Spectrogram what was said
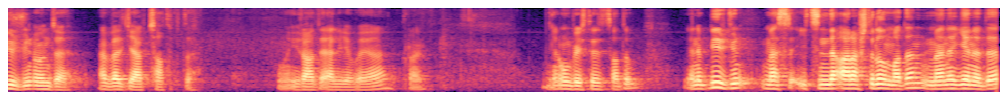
bir gün öncə əvvəl gəlib çatıbdı. Bunu İradə Əliyevaya. Yəni universitetə çatıb. Yəni bir gün məsələ içində araşdırılmadan mənə yenə də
